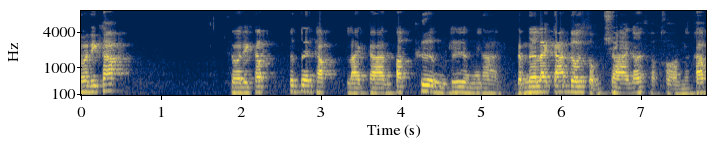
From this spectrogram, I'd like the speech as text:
สวัสดีครับ สวัสดีครับ เพื่อนๆครับ รายการปักเครื่องเรื่องง่ายๆดำเนินรายการโดยสมชายน้อยสาครนะครับ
